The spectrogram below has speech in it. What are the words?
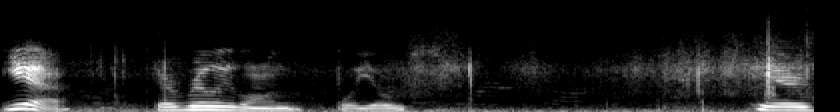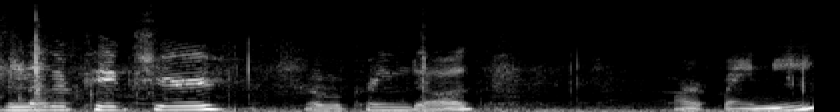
yeah, they're really long, boyos. Here's another picture of a cream dog, art by me.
